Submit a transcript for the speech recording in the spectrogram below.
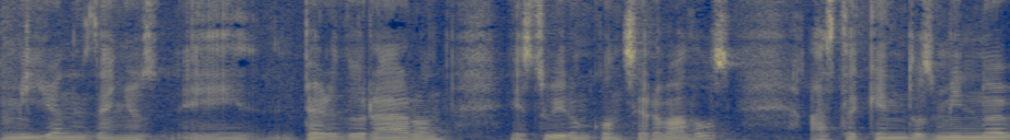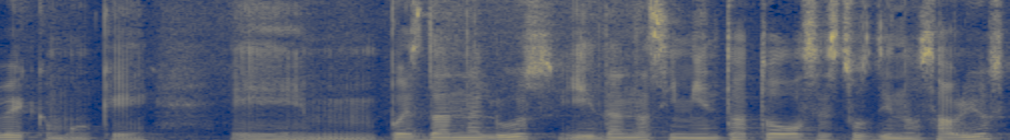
millones de años eh, perduraron, estuvieron conservados hasta que en 2009 como que eh, pues dan a luz y dan nacimiento a todos estos dinosaurios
